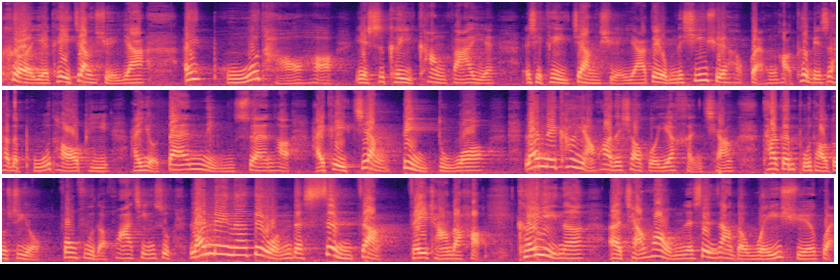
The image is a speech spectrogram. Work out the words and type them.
可也可以降血压。”哎，葡萄哈也是可以抗发炎，而且可以降血压，对我们的心血管很好。特别是它的葡萄皮含有单宁酸哈，还可以降病毒哦。蓝莓抗氧化的效果也很强，它跟葡萄都是有丰富的花青素。蓝莓呢，对我们的肾脏非常的好，可以呢呃强化我们的肾脏的微血管，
